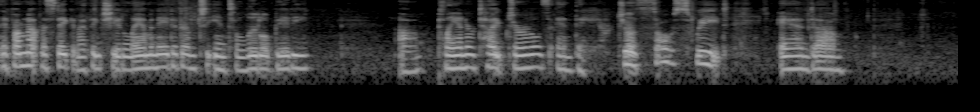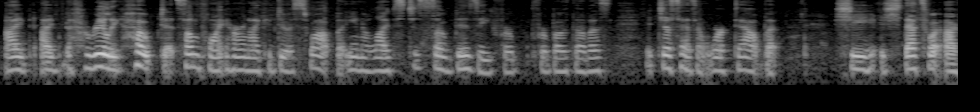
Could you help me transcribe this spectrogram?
if I'm not mistaken, I think she had laminated them to into little bitty uh, planner type journals and they are just so sweet and um, I, I really hoped at some point her and I could do a swap, but you know, life's just so busy for, for both of us. It just hasn't worked out, but she, she that's what I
